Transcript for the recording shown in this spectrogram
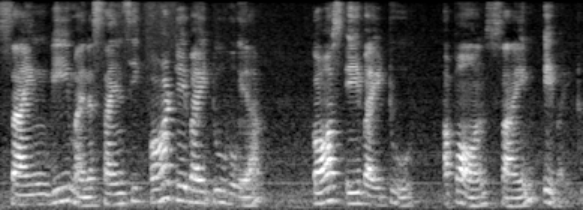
sine B minus sine C cot A by two हो गया cos A by two upon sine A by two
